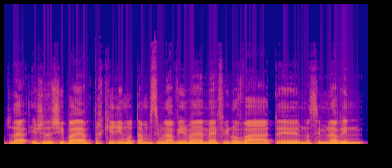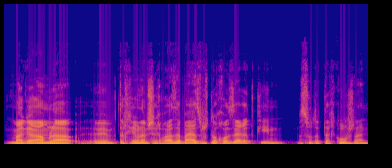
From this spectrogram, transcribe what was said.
אתה יודע, יש איזושהי בעיה, מתחקרים אותה, מנסים להבין מאיפה היא נובעת, אה, מנסים להבין מה גרם לה, מתחקרים להמשך, ואז הבעיה הזאת לא חוזרת, כי הם עשו את התחקור שלהם.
